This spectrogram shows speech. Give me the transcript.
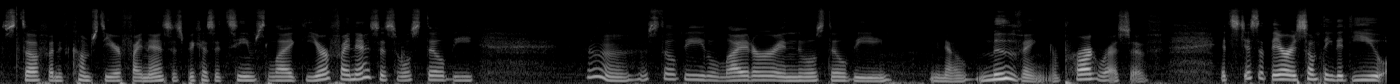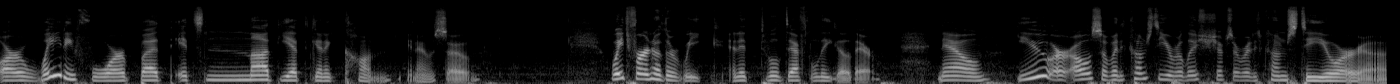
stuff when it comes to your finances because it seems like your finances will still be hmm, will still be lighter and will still be you know moving and progressive. It's just that there is something that you are waiting for but it's not yet gonna come you know so wait for another week and it will definitely go there. Now, you are also, when it comes to your relationships or when it comes to your, uh,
